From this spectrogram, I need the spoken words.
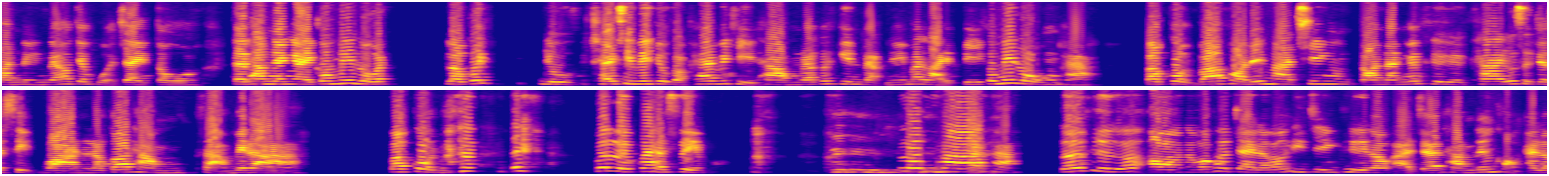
วันหนึ่งแล้วจะหัวใจโต แต่ทำยังไงก็ไม่ลด เราก็อยู่ใช้ชีวิตอยู่กับแพทย์วิถีธรรมแล้วก็กินแบบนี้มาหลายปีก็ไม่ลงค่ะ ปรากฏว่าพอได้มาชิ่งตอนนั้นก็คือค่ายรู้สึกจะสิบวัน แล้วก็ทำสามเวลา ปรากฏว่าก็เหลือแปดสิบลงมาค่ะ แล้วคือก็อ๋อเราก็เข้าใจแล้วว่าจริงๆ คือเราอาจจะทำเรื่องของแอโร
